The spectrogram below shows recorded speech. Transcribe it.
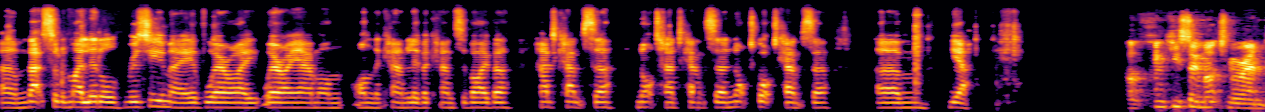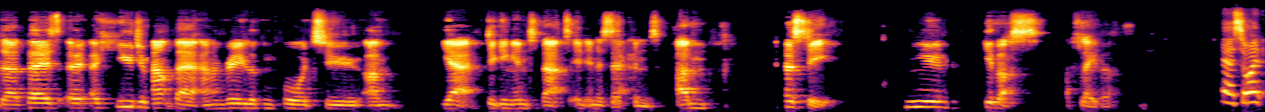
um, that's sort of my little resume of where I where I am on on the can liver can survivor had cancer not had cancer, not got cancer. Um, yeah. Oh, thank you so much, Miranda. There's a, a, huge amount there, and I'm really looking forward to um, yeah digging into that in, in a second. Um, Kirsty, can you give us a flavour? Yeah, so I,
